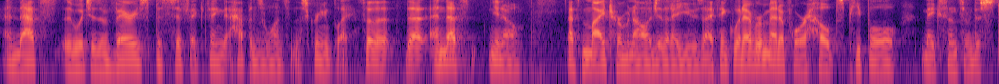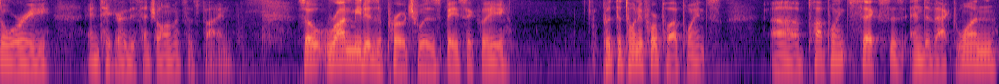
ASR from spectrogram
And that's which is a very specific thing that happens once in the screenplay. So that, that and that's, you know, that's my terminology that I use. I think whatever metaphor helps people make sense of the story and take care of the essential elements is fine. So Ron Mita's approach was basically put the 24 plot points. Uh, plot point six is end of act one.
